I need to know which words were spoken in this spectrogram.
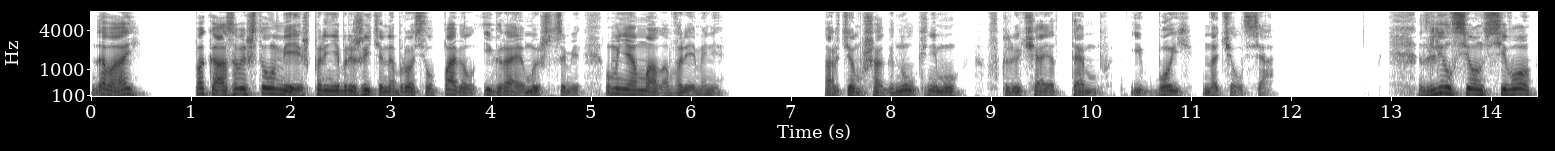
«Давай, Показывай, что умеешь, пренебрежительно бросил Павел, играя мышцами. У меня мало времени. Артем шагнул к нему, включая темп, и бой начался. Длился он всего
